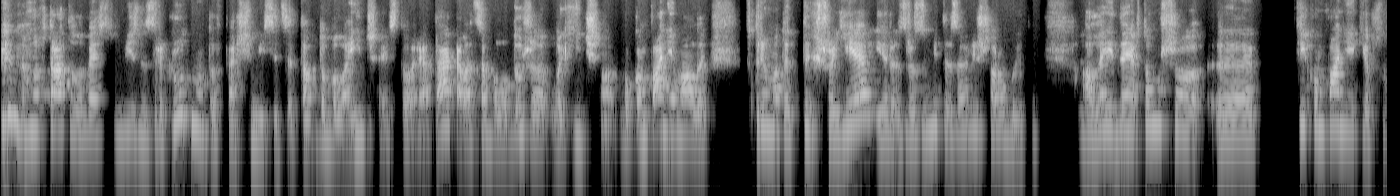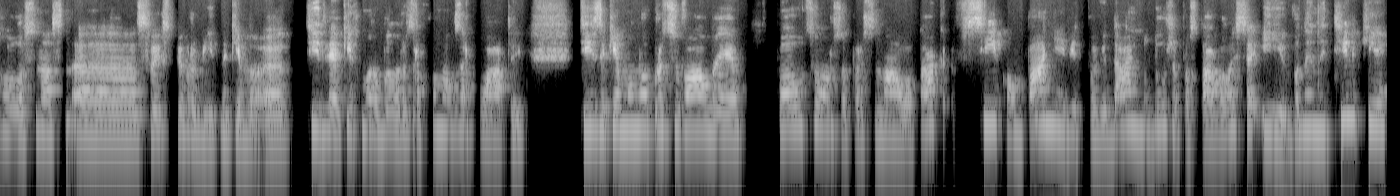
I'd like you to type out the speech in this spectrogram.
Ми втратили весь бізнес рекрутменту в перші місяці. Там то була інша історія, так але це було дуже логічно, бо компанії мали втримати тих, що є, і зрозуміти взагалі, що робити. Але ідея в тому, що е, ті компанії, які обслуговувалися у нас е, своїх співробітників, е, ті, для яких ми робили розрахунок зарплати, ті, з якими ми працювали. По аутсорсу персоналу, так всі компанії відповідально дуже поставилися, і вони не тільки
